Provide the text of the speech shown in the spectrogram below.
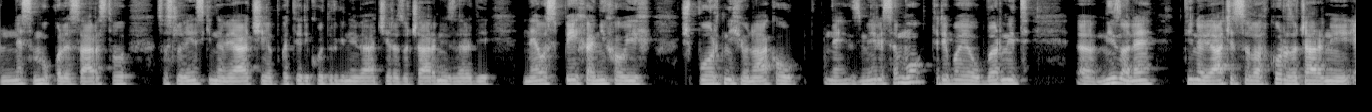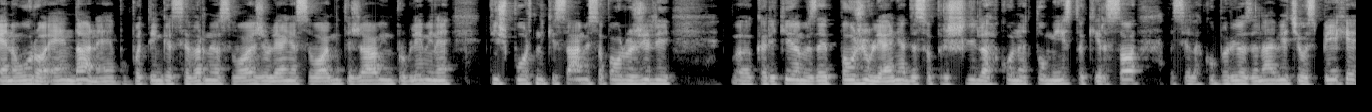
ne samo v kolesarstvu, so slovenski navijači ali kateri koli drugi navijači razočarani zaradi neuspeha njihovih športnih junakov, ne, zmeri samo, treba je obrniti uh, mizo. Ne. Ti navijači so lahko razočarani eno uro, en dan, ne, potem, ker se vrnejo svoje življenje s svojimi težavami in problemi. Ne. Ti športniki sami so pa vložili. Karikiram zdaj pol življenja, da so prišli lahko na to mesto, kjer so, da se lahko borijo za največje uspehe,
